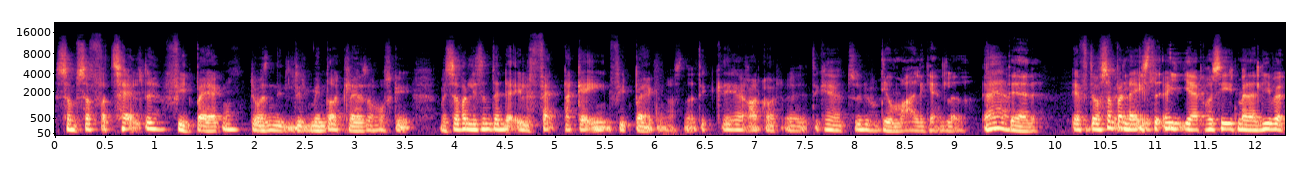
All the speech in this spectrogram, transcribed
som så fortalte feedbacken. Det var sådan en lidt mindre klasser måske. Men så var det ligesom den der elefant, der gav en feedbacken og sådan noget. Det, det kan jeg ret godt, øh, det kan jeg tydeligt huske. Det er jo meget elegant lavet. Ja, ja. Det er det. Ja, for det var så banalt. ikke? Ja, præcis, men alligevel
